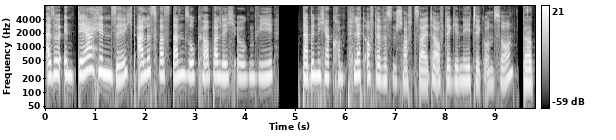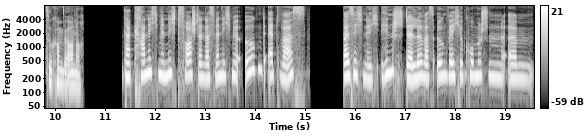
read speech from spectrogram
also in der Hinsicht, alles, was dann so körperlich irgendwie, da bin ich ja komplett auf der Wissenschaftsseite, auf der Genetik und so. Dazu kommen wir auch noch. Da kann ich mir nicht vorstellen, dass wenn ich mir irgendetwas, weiß ich nicht, hinstelle, was irgendwelche komischen ähm,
